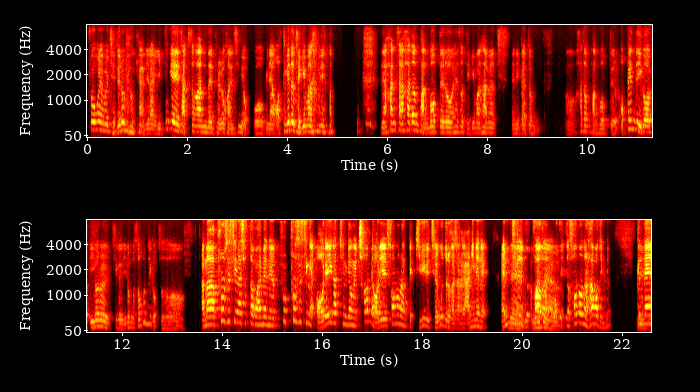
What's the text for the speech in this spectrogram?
프로그램을 제대로 배운 게 아니라 이쁘게 작성하는 데 별로 관심이 없고 그냥 어떻게든 되기만 하면 그냥 항상 하던 방법대로 해서 되기만 하면 되니까 좀 어, 하던 방법대로 append 이거 이거를 지금 이런 거 써본 적이 없어서 아마 Processing 하셨다고 하면은 프로, Processing의 array 같은 경우에 처음에 array 선언할 때 길이를 재고 들어가잖아요. 아니면 empty를 네, 맞아요. 어쨌든 선언을 하거든요. 네, 근데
